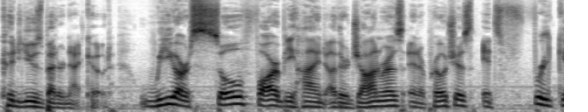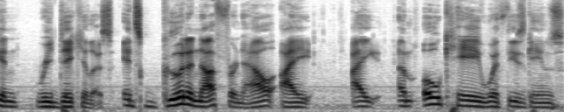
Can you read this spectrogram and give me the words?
could use better netcode. We are so far behind other genres and approaches. It's freaking ridiculous. It's good enough for now. I I am okay with these games,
